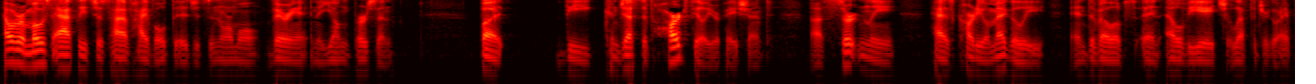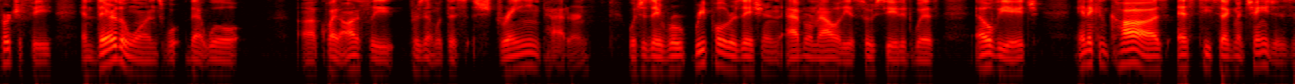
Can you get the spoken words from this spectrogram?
However, most athletes just have high voltage. It's a normal variant in a young person. But the congestive heart failure patient uh, certainly has cardiomegaly and develops an LVH, left ventricular hypertrophy, and they're the ones w- that will, uh, quite honestly, present with this strain pattern, which is a re- repolarization abnormality associated with LVH, and it can cause ST segment changes.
